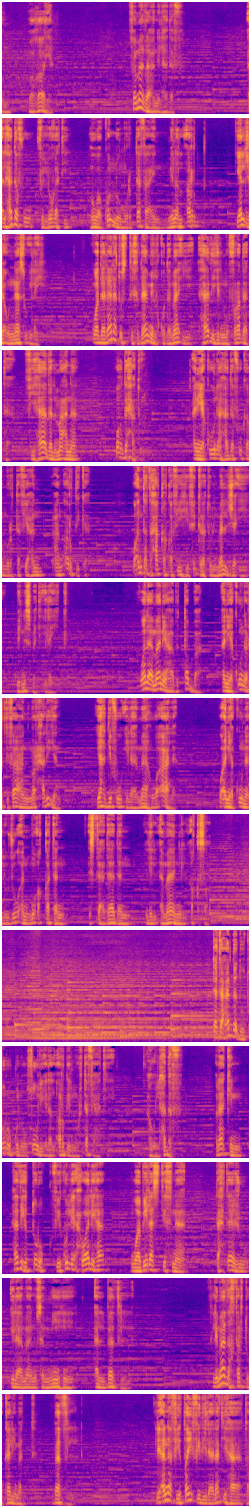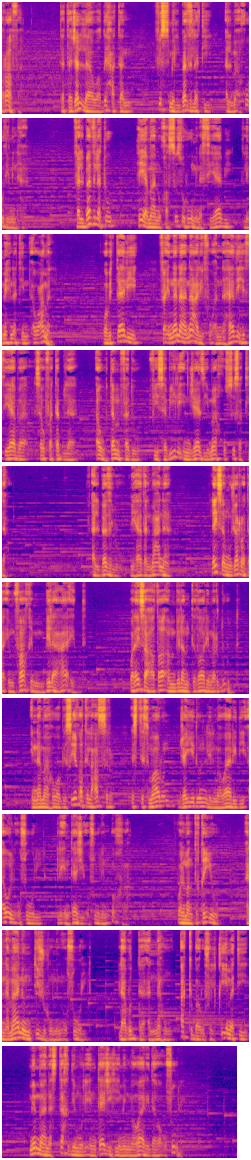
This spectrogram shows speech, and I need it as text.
وغاية. فماذا عن الهدف؟ الهدف في اللغة هو كل مرتفع من الأرض يلجأ الناس إليه. ودلالة استخدام القدماء هذه المفردة في هذا المعنى واضحة. أن يكون هدفك مرتفعا عن أرضك وأن تتحقق فيه فكرة الملجأ بالنسبة إليك. ولا مانع بالطبع أن يكون ارتفاعا مرحليا يهدف إلى ما هو أعلى وأن يكون لجوءا مؤقتا استعدادا للأمان الأقصى. تتعدد طرق الوصول إلى الأرض المرتفعة أو الهدف ولكن هذه الطرق في كل أحوالها وبلا استثناء تحتاج إلى ما نسميه البذل. لماذا اخترت كلمة بذل؟ لأن في طيف دلالتها طرافة تتجلى واضحة في اسم البذلة المأخوذ منها. فالبذلة هي ما نخصصه من الثياب لمهنة أو عمل. وبالتالي فإننا نعرف أن هذه الثياب سوف تبلى أو تنفد في سبيل إنجاز ما خصصت له. البذل بهذا المعنى ليس مجرد إنفاق بلا عائد وليس عطاء بلا انتظار مردود إنما هو بصيغة العصر استثمار جيد للموارد أو الأصول لإنتاج أصول أخرى. والمنطقي أن ما ننتجه من أصول لا بد أنه أكبر في القيمة مما نستخدم لإنتاجه من موارد وأصول.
